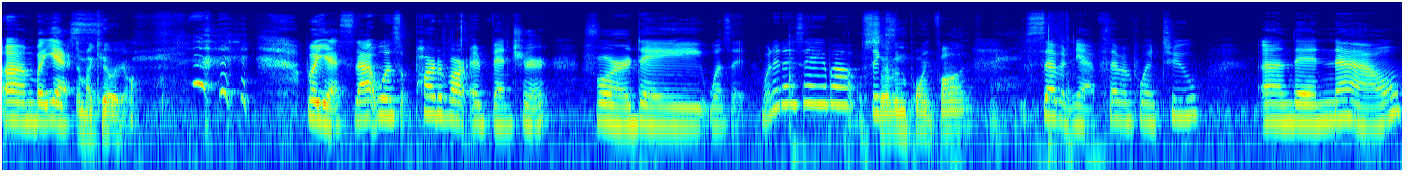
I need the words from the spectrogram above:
um, but yes. in my carry on. but yes, that was part of our adventure for day. Was it? What did I say about Seven point five. Seven? Yeah, seven point two, and then now,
